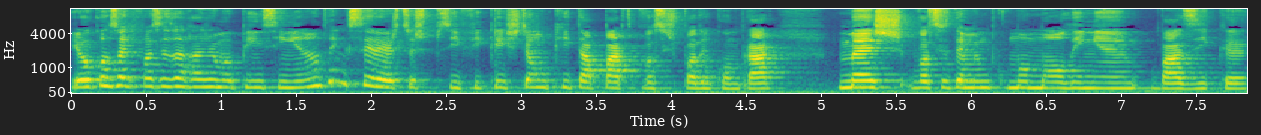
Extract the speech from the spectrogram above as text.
eu aconselho que vocês arranjem uma pincinha. Não tem que ser esta específica, isto é um kit à parte que vocês podem comprar, mas vocês também com uma molinha básica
